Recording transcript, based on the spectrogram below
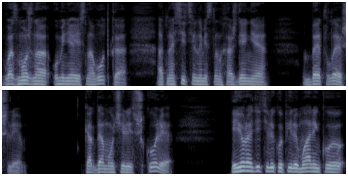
«Возможно, у меня есть наводка относительно местонахождения Бет Лэшли. Когда мы учились в школе, ее родители купили маленькую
